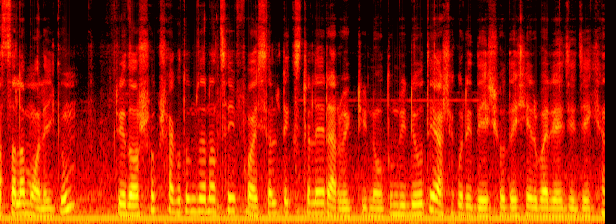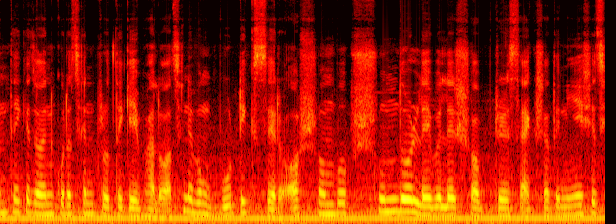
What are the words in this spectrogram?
আসসালামু আলাইকুম। প্রিয় দর্শক, স্বাগতম জানাচ্ছি ফয়সাল টেক্সটাইলের আরও একটি নতুন ভিডিওতে। আশা করি দেশ ও দেশের বাইরে যে যেখান থেকে জয়েন করেছেন প্রত্যেকেই ভালো আছেন এবং বুটিক্সের অসম্ভব সুন্দর লেভেলের সব ড্রেস একসাথে নিয়ে এসেছি।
